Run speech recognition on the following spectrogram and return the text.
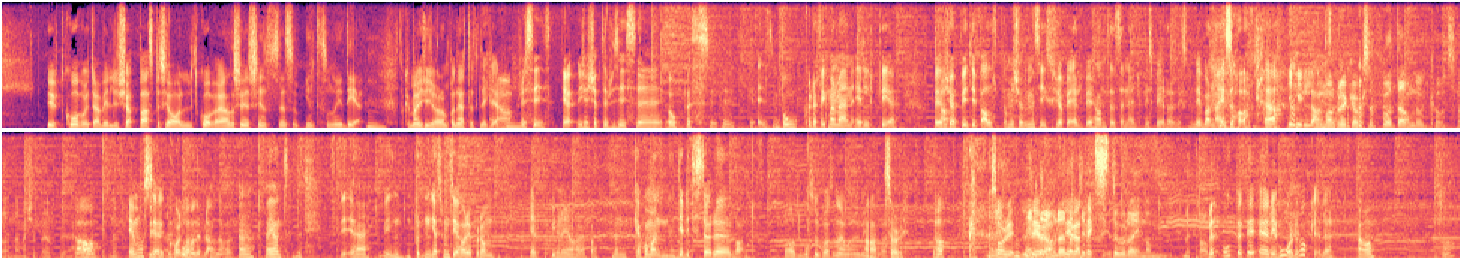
utgåvor. Utan jag vill ju köpa specialutgåvor. Annars känns det som, inte som någon idé. Mm. Då kan man ju hyra dem på nätet lika gärna. Ja, precis. Jag, jag köpte precis eh, Opus eh, bok och där fick man med en LP. Och jag Ja. köper ju typ allt, om jag köper musik så köper jag LP. Jag har inte ens en LP-spelare liksom. Det är bara nice att ha Ja. i hyllan. Men man så. brukar också få download codes va, när man köper LP. Ja. Det måste jag det får kolla. man ibland. Ja. Jag, har inte, jag tror inte jag har det på de LP-skivorna jag har i alla fall. Men kanske man, det är lite större band. Ja, du måste prata närmare. än Ja, mig. sorry. Men Sorry, nu blev inte jag- de blev jag relativt teknisk. stora inom metall? Men Opet, är, är det hårdrock eller? Ja, Ja.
